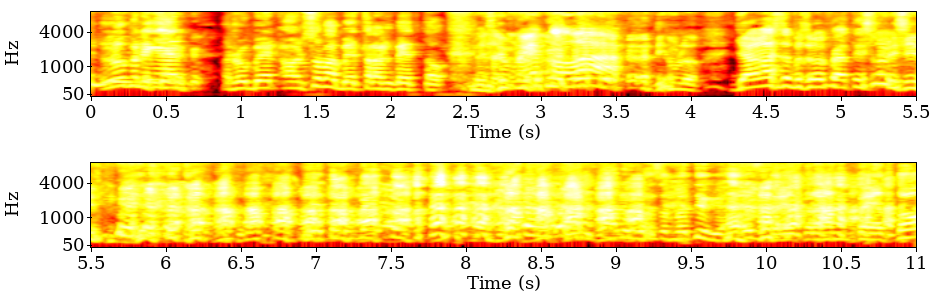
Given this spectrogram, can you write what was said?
Lu mendingan Ruben Once apa Betran Peto? Betul metal lah. Diam lu. Jangan sebut-sebut fetis lu di sini. Betran Peto. Aduh gue sebut juga. Veteran Peto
